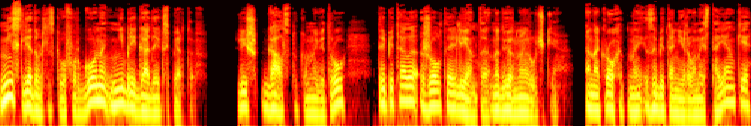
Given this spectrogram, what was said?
ни следовательского фургона, ни бригады экспертов. Лишь галстуком на ветру трепетала желтая лента на дверной ручке, а на крохотной забетонированной стоянке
